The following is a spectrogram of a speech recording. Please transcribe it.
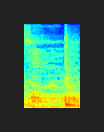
to.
